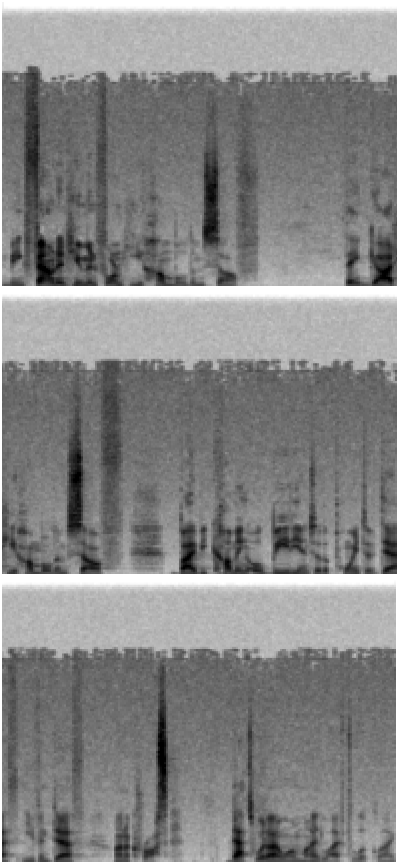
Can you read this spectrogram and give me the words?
and being found in human form, he humbled himself. Thank God he humbled himself by becoming obedient to the point of death, even death on a cross. That's what I want my life to look like.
